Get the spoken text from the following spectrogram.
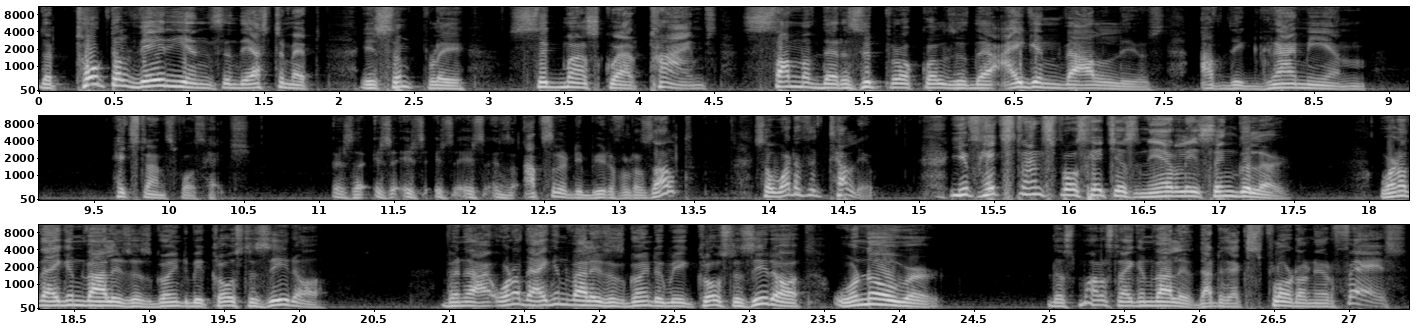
the total variance in the estimate is simply sigma square times sum of the reciprocals of the eigenvalues of the Gramian H transpose H. It's, a, it's, it's, it's, an absolutely beautiful result. So, what does it tell you? If H transpose H is nearly singular one of the eigenvalues is going to be close to 0. When one of the eigenvalues is going to be close to 0 1 over the smallest eigenvalue that is explode on your face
